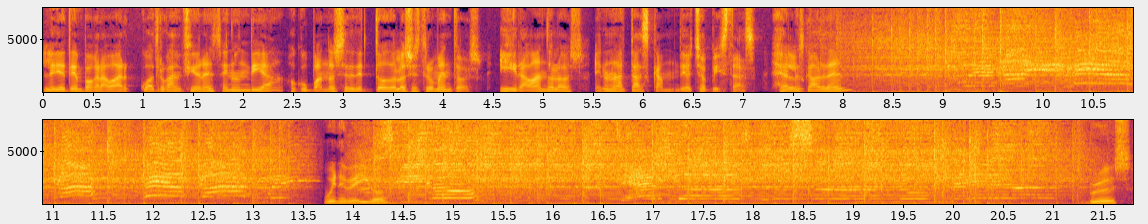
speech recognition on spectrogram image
Le dio tiempo a grabar cuatro canciones en un día, ocupándose de todos los instrumentos y grabándolos en una Tascam de 8 pistas. Hell's Garden, Winnebago, Bruce,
